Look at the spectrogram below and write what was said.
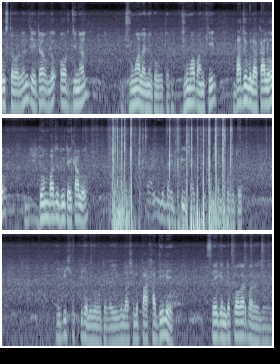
বুঝতে পারবেন যে এটা হলো অরিজিনাল ঝুমা লাইনের কবুতর। ঝুমা পাখি, বাজুগুলা কালো, দম বাজু দুইটাই কালো। বিশাল, শক্তিশালী কবুতর। হেবি শক্তিশালী কবুতর ভাই, এগুলো আসলে পাখা দিলে সেকেন্ডে পগার পার হয়ে যাবে।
